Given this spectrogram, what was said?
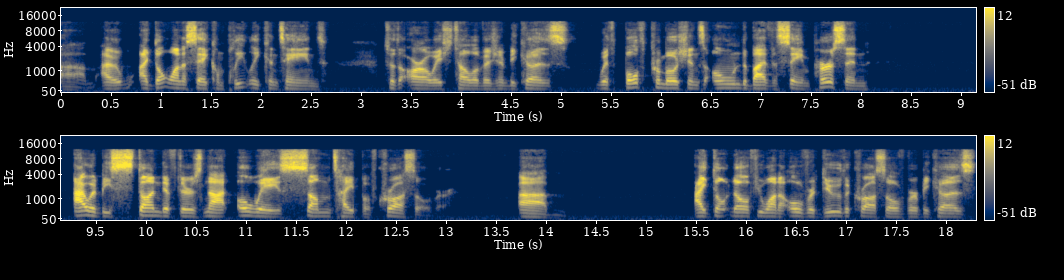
Um, I I don't want to say completely contained to the ROH television because with both promotions owned by the same person, I would be stunned if there's not always some type of crossover. Um, I don't know if you want to overdo the crossover because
